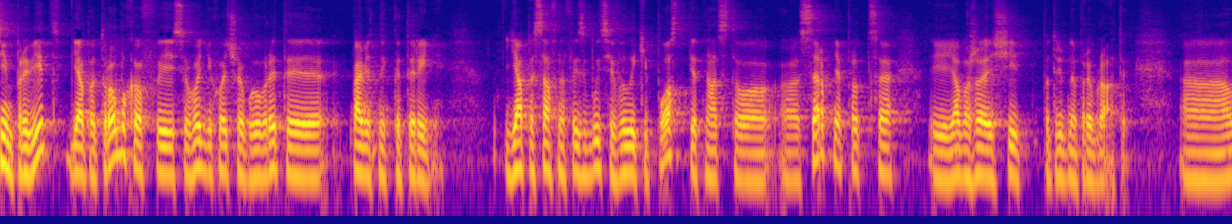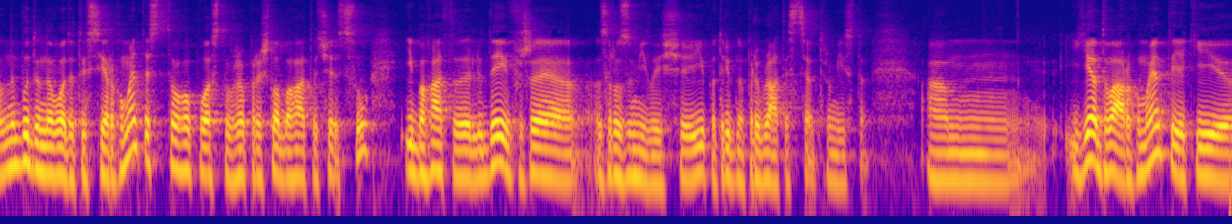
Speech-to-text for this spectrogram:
Всім привіт! Я Петро Бухов і сьогодні хочу обговорити пам'ятник Катерині. Я писав на Фейсбуці великий пост 15 серпня про це, і я вважаю, що її потрібно прибрати. Е, не буду наводити всі аргументи з цього посту. Вже пройшло багато часу, і багато людей вже зрозуміли, що її потрібно прибрати з центру міста. Ем, Є два аргументи, які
